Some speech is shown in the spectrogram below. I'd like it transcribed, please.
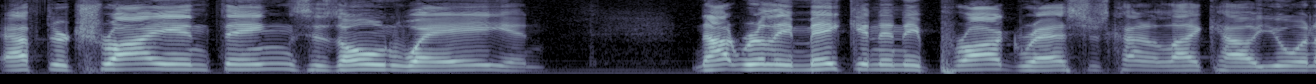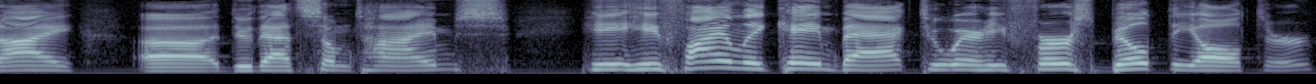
after trying things his own way and not really making any progress, just kind of like how you and I uh, do that sometimes, he, he finally came back to where he first built the altar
